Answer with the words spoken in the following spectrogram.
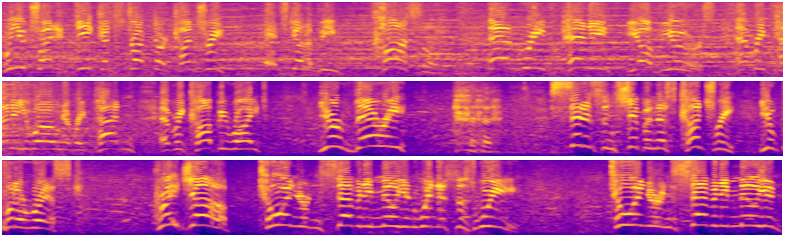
when you try to deconstruct our country, it's gonna be costly. Every penny of yours, every penny you own, every patent, every copyright, your very citizenship in this country, you put at risk. Great job! 270 million witnesses we! 270 million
